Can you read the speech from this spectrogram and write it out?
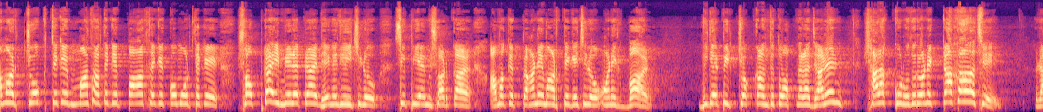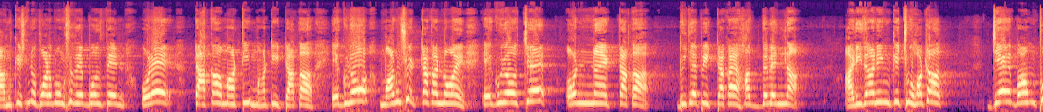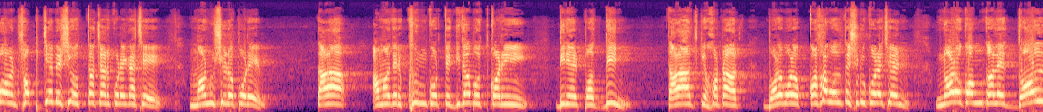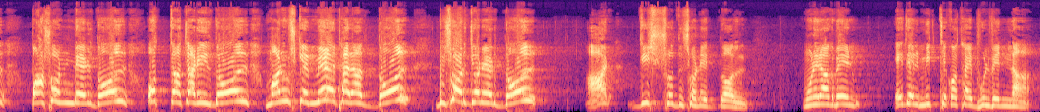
আমার চোখ থেকে, মাথা থেকে, পা থেকে, কোমর থেকে সবটাই মেরে প্রায় ভেঙে দিয়েছিল সিপিএম সরকার। আমাকে প্রাণে মারতে গেছিল অনেকবার। বিজেপির চক্রান্ত তো আপনারা জানেন, সারাক্ষণ ওদের অনেক টাকা আছে। রামকৃষ্ণ পরমংশদেব বলতেন, ওরে, টাকা, মাটি মাটি, টাকা, এগুলো মানুষের টাকা নয়, এগুলো হচ্ছে অন্যায়ের টাকা। বিজেপির টাকায় হাত দেবেন না। আর ইদানিং কিছু হঠাৎ যে বামফ্রন্ট সবচেয়ে বেশি অত্যাচার করে গেছে মানুষের ওপরে, তারা আমাদের খুন করতে দ্বিধাবোধ করেনি দিনের পর দিন। তারা আজকে হঠাৎ বড় বড় কথা বলতে শুরু করেছেন, নরকঙ্কালের দল, পাষণ্ডের দল অত্যাচারীর দল, মানুষকে মেরে ফেলার দল, বিসর্জনের দল, আর দৃশ্য দূষণের দল। মনে রাখবেন এদের মিথ্যে কথায় ভুলবেন না।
